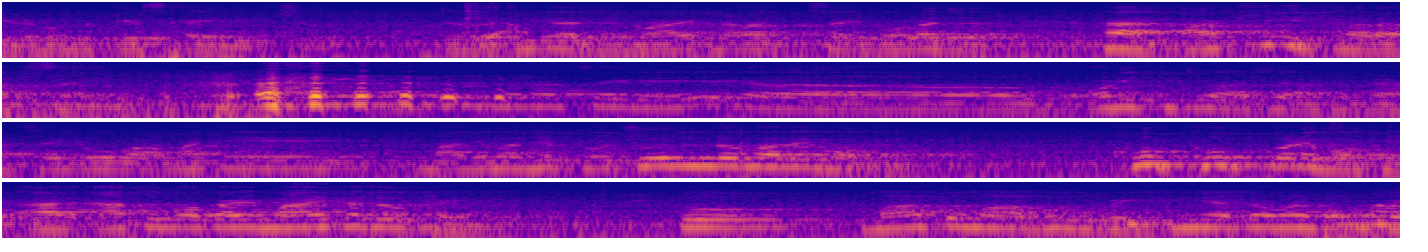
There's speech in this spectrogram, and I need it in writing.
এরকম তো কেস খাই দিচ্ছ। তো ঠিক আছে মায়ের খারাপ সাইড বলা যায়। হ্যাঁ আখি খারাপ সাইড খারাপ সাইডে অনেক কিছু আছে আখি খারাপ সাইড ও আমাকে মাঝে মাঝে প্রচণ্ডভাবে বকে। খুব খুব করে বকে। আর এত বকা আমি মায়ের কাছেও খাই না। তো মা তো মা বকবেই তুমি এত আমার বকবে।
